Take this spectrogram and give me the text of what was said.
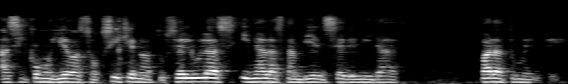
así como llevas oxígeno a tus células, inhalas también serenidad para tu mente.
